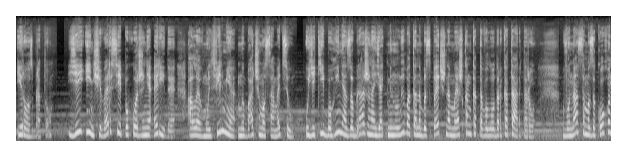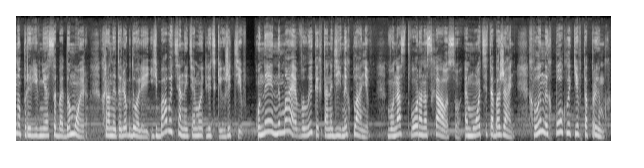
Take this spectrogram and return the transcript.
і розбрату. Є й інші версії походження Еріди, але в мультфільмі ми бачимо саме цю, у якій богиня зображена як мінлива та небезпечна мешканка та володарка Тартару. Вона самозакохано прирівнює себе до Мойр, хранительок долі, й бавиться нитями людських життів. У неї немає великих та надійних планів. Вона створена з хаосу, емоцій та бажань, хвилинних покликів та примх.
